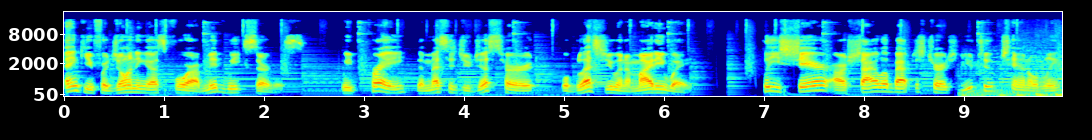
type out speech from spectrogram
Thank you for joining us for our midweek service. We pray the message you just heard will bless you in a mighty way. Please share our Shiloh Baptist Church YouTube channel link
